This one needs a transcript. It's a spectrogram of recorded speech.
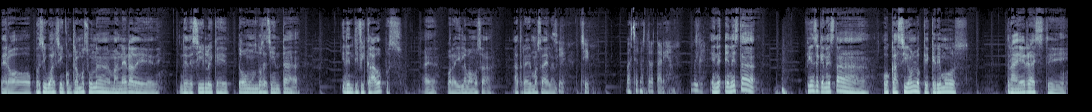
Pero pues igual si encontramos una manera de, de decirlo y que todo el mundo se sienta identificado, pues eh, por ahí la vamos a, a traer más adelante. sí, sí. Va a ser nuestra tarea. Muy bien. En, en esta, fíjense que en esta ocasión lo que queremos traer a este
